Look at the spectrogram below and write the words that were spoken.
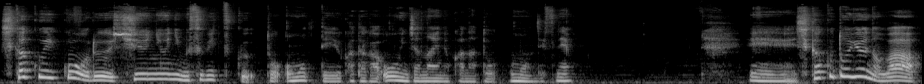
資格イコール収入に結びつくと思っている方が多いんじゃないのかなと思うんですね。えー、資格というのは、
